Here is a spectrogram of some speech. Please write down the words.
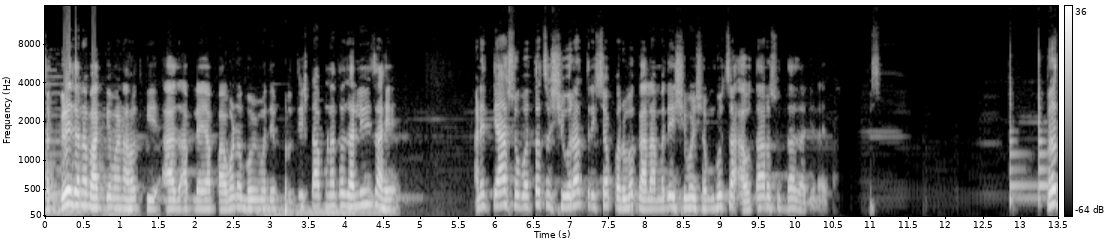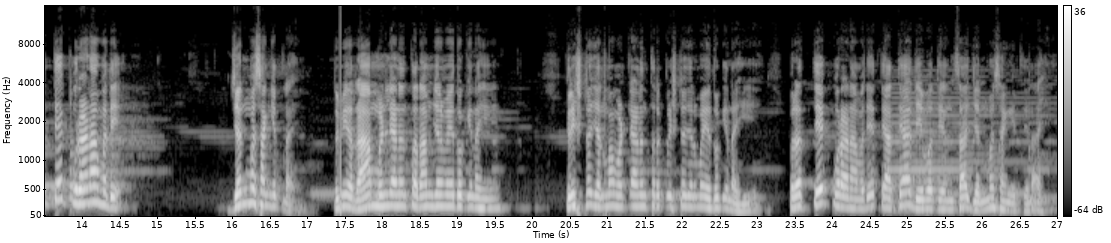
सगळेजण भाग्यवान आहोत की आज आपल्या या पावनभूमीमध्ये प्रतिष्ठापना तर झालेलीच आहे. आणि त्यासोबतच शिवरात्रीच्या पर्व कालामध्ये शिवशंभूचा अवतार सुद्धा झालेला आहे. प्रत्येक पुराणामध्ये जन्म सांगितलाय तुम्ही राम म्हणल्यानंतर राम जन्म येतो की नाही? कृष्ण जन्म म्हटल्यानंतर कृष्ण जन्म येतो की नाही? प्रत्येक पुराणामध्ये त्या त्या देवतेंचा जन्म सांगितलेला आहे.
